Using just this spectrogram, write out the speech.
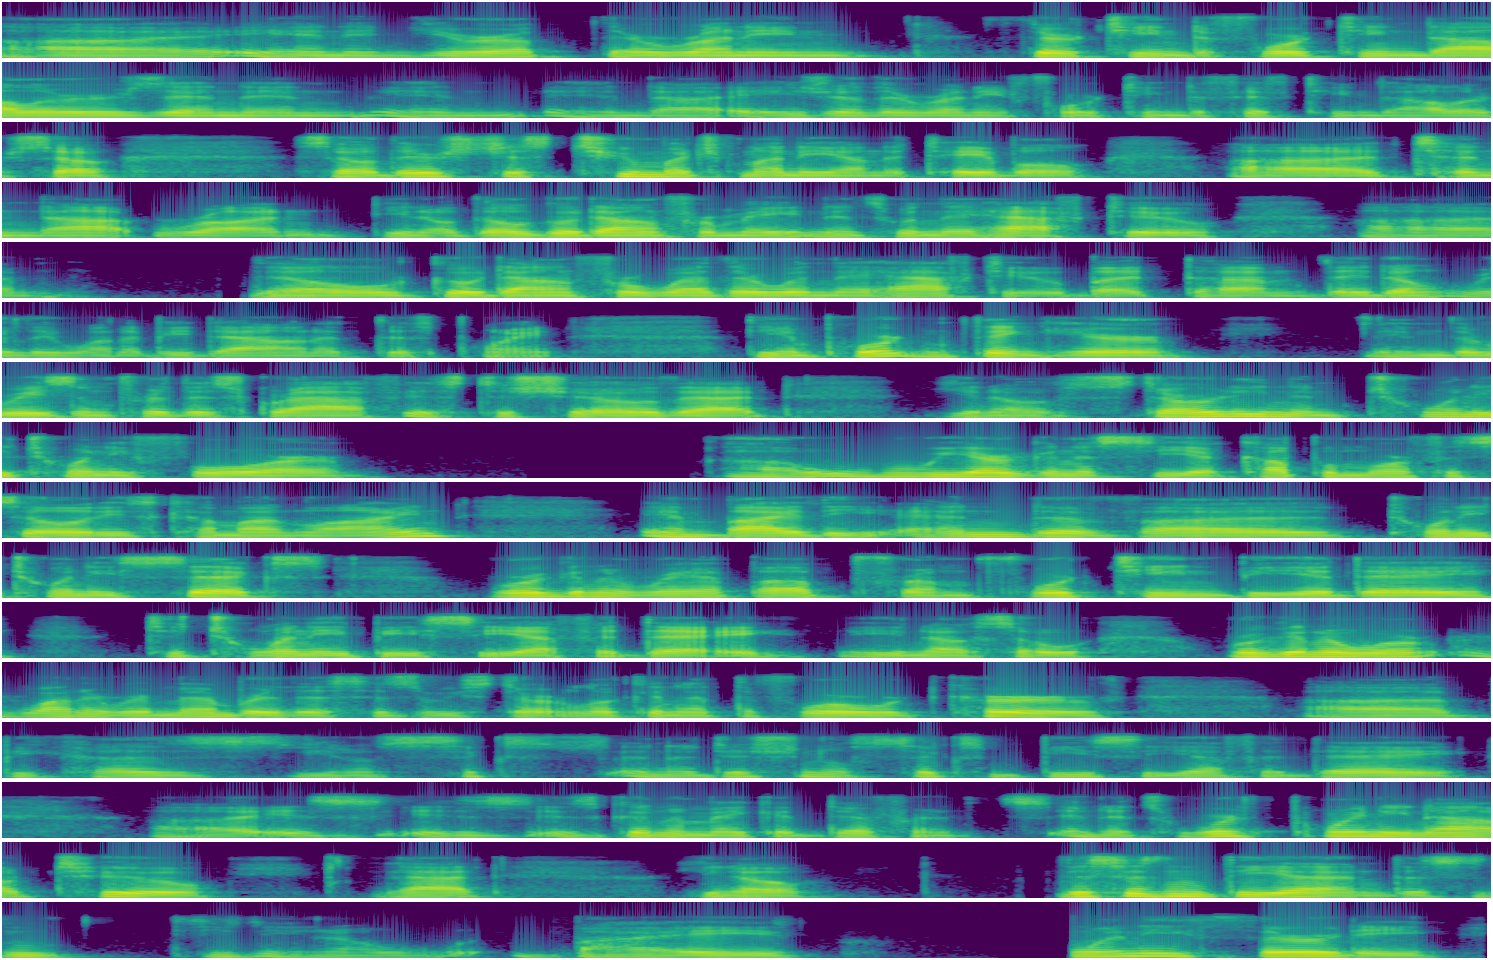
Uh, and in Europe, they're running 13 to 14 dollars, and in in in uh, Asia, they're running 14 to 15 dollars. So, so there's just too much money on the table uh, to not run. You know, they'll go down for maintenance when they have to. Um, they'll go down for weather when they have to, but um, they don't really want to be down at this point. The important thing here, and the reason for this graph, is to show that you know, starting in 2024 uh, we are going to see a couple more facilities come online. And by the end of uh, 2026, we're going to ramp up from 14 B a day to 20 BCF a day. You know, so we're going to want to remember this as we start looking at the forward curve, uh, because you know, six an additional six BCF a day uh, is is is going to make a difference. And it's worth pointing out too that, you know, this isn't the end. This isn't you know, by 2030,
